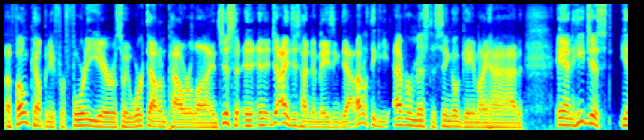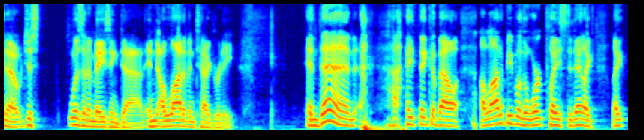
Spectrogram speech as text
a phone company for 40 years. So he worked out on power lines. Just and, and it, I just had an amazing dad. I don't think he ever missed a single game I had, and he just you know just was an amazing dad and a lot of integrity. And then I think about a lot of people in the workplace today, like like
